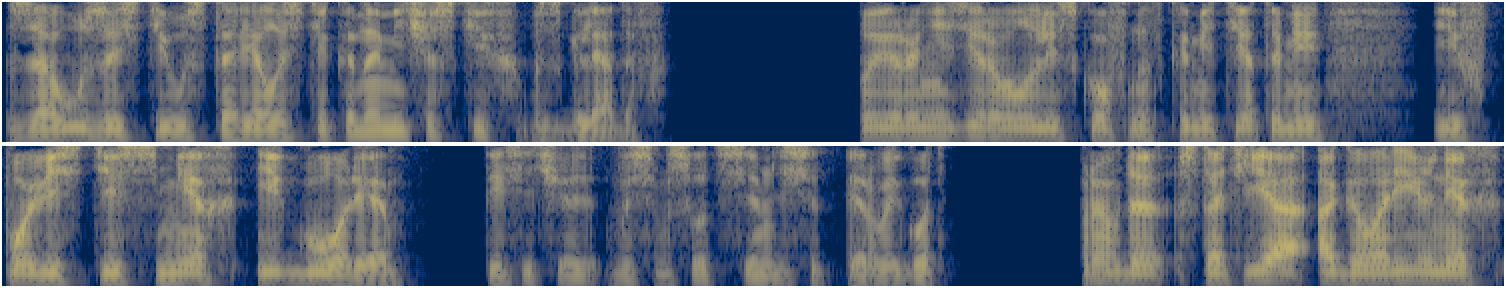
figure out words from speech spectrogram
за узость и устарелость экономических взглядов. Поиронизировал Лесков над комитетами и в повести «Смех и горе» 1871 год. Правда, статья о говорильнях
